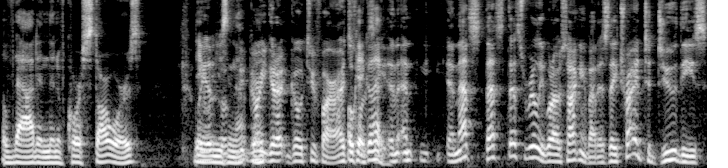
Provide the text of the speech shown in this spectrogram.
of that and then of course Star Wars they well, were uh, using that. Before you go, go too far, I just okay, go ahead. And, and and that's that's that's really what I was talking about. Is they tried to do these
